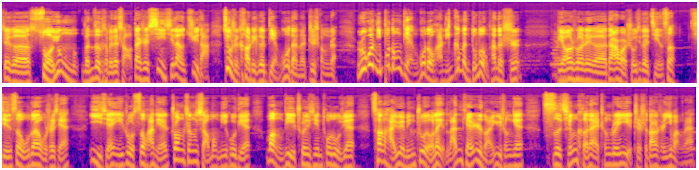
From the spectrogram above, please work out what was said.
这个所用文字特别的少，但是信息量巨大，就是靠这个典故在那支撑着。如果你不懂典故的话，你根本读不懂他的诗。比方说这个大家伙熟悉的锦瑟，锦瑟无端五十弦。一弦一柱思华年，庄生晓梦迷蝴蝶。望帝春心托杜鹃，沧海月明珠有泪，蓝田日暖玉生烟。此情可待成追忆，只是当时已惘然。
